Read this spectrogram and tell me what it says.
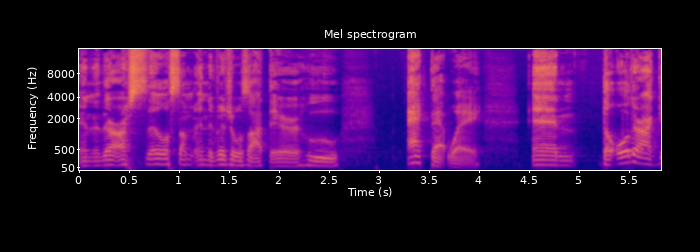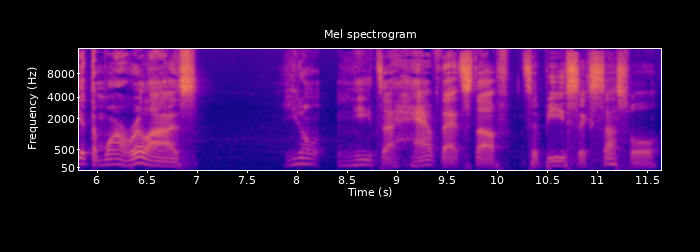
And there are still some individuals out there who act that way. And the older I get, the more I realize you don't need to have that stuff to be successful.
